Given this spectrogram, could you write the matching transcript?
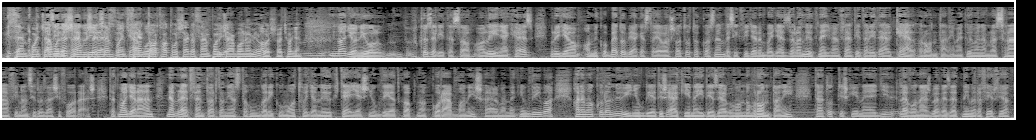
szempontjából az és a szempontjából, fenntarthatósága szempontjából ugye, nem jogos, a, vagy hogyan? Nagyon jól közelítesz a, a lényeghez, mert ugye amikor bedobják ezt a javaslatot, akkor azt nem veszik figyelembe, hogy ezzel a nők 40 feltételét el kell rontani, mert különben nem lesz rá finanszírozási forrás. Tehát magyarán nem lehet fenntartani azt a hungarikumot, hogy a nők teljes nyugdíjat kapnak korábban is, ha elmennek nyugdíjba, hanem akkor a női nyugdíjat is el kéne idézőjelben mondom rontani, tehát ott is kéne egy levonás bevezetni bevezetni, mert a férfiak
